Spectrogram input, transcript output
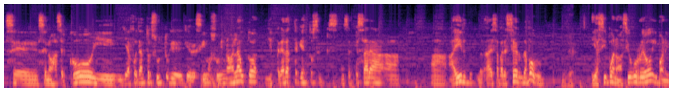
se, nos acercó y, ya fue tanto el susto que, decidimos subirnos al auto y esperar hasta que esto se, empezara a, ir, a desaparecer de a poco. Y así, bueno, así ocurrió y bueno,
